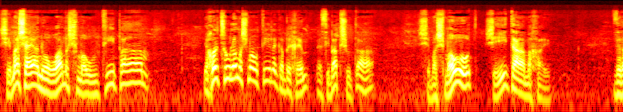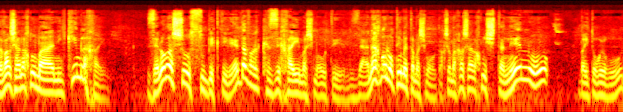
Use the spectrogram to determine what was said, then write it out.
שמה שהיה נורא משמעותי פעם, יכול להיות שהוא לא משמעותי לגביכם, מהסיבה פשוטה, שמשמעות שהיא טעם החיים. זה דבר שאנחנו מעניקים לחיים. זה לא משהו סובייקטיבי, אין דבר כזה חיים משמעותיים. זה אנחנו נותנים את המשמעות. עכשיו, מאחר שאנחנו השתננו בהתעוררות,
